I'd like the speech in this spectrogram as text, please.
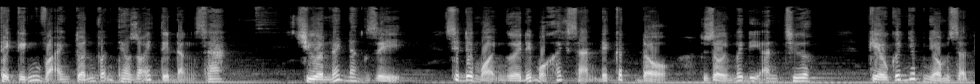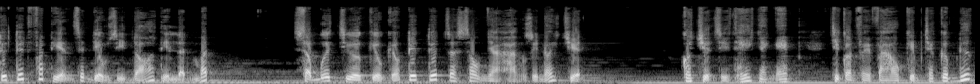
Thầy Kính và anh Tuấn vẫn theo dõi từ đằng xa. Chưa nói năng gì. Xin đưa mọi người đến một khách sạn để cất đồ, Rồi mới đi ăn trưa. Kiều cứ nhấp nhổm sợ Tuyết Tuyết phát hiện ra điều gì đó thì lẩn mất. Sau bữa trưa, Kiều kéo Tuyết Tuyết ra sau nhà hàng rồi nói chuyện. Có chuyện gì thế nhanh em? Chỉ còn phải vào kiểm tra cơm nước.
